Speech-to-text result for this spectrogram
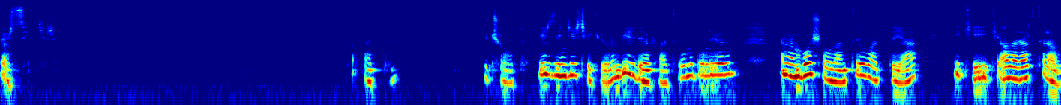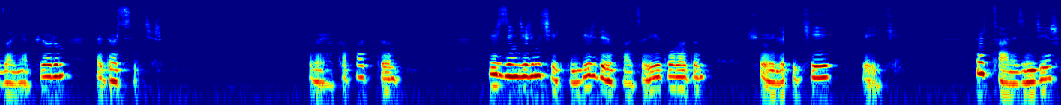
4 zincir. Kapattım. 3 oldu. Bir zincir çekiyorum. Bir defa tığımı doluyorum. Hemen boş olan tığ battıya 2 2 alarak trabzan yapıyorum ve 4 zincir buraya kapattım. Bir zincirimi çektim. Bir defa tığı doladım. Şöyle 2 ve 2 4 tane zincir.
